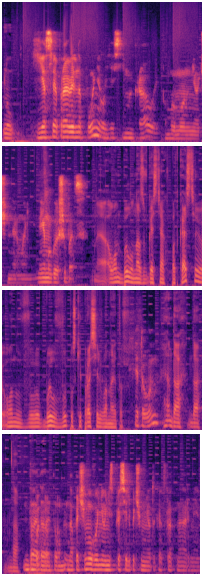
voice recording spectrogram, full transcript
Ну, если я правильно понял, я с ним играл, и, по-моему, он не очень нормальный. Но я могу ошибаться. А, он был у нас в гостях в подкасте, он в, был в выпуске про сильванетов. Это он? Да, да, да. Да, По- да, это он. А почему вы у него не спросили, почему у него такая отвратная армия?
